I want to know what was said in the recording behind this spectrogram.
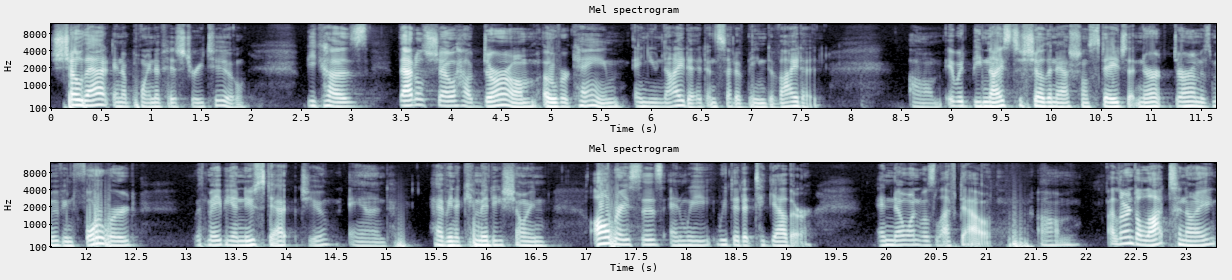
show that in a point of history too, because that'll show how Durham overcame and united instead of being divided. Um, It would be nice to show the national stage that Durham is moving forward with maybe a new statue and having a committee showing all races, and we, we did it together, and no one was left out. Um, I learned a lot tonight.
